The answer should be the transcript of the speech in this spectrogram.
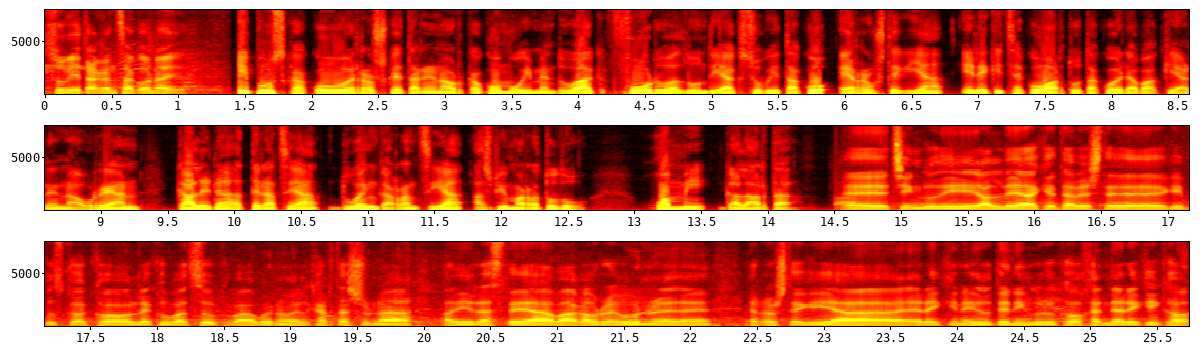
zubietarrentzako nahi. Ipuzkako errausketaren aurkako mugimenduak foru aldundiak zubietako erraustegia erekitzeko hartutako erabakiaren aurrean kalera ateratzea duen garrantzia azpimarratu du. Juanmi Galarta. E, txingudi aldeak eta beste gipuzkoako leku batzuk ba, bueno, elkartasuna adieraztea ba, gaur egun e, errostegia eraikin nahi duten inguruko jendearekiko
